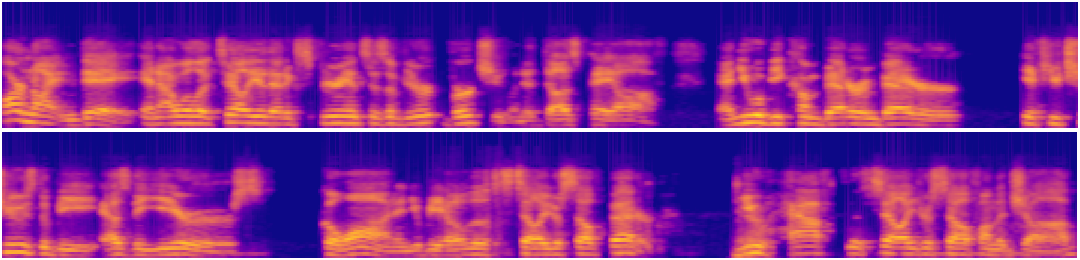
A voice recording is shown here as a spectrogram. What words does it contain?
are night and day. And I will tell you that experience is a vir- virtue and it does pay off. And you will become better and better if you choose to be as the years go on and you'll be able to sell yourself better. You have to sell yourself on the job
